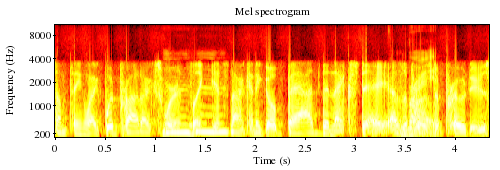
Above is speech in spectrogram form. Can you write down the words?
something like wood products where it's like it's not going to go bad the next day as opposed to produce.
